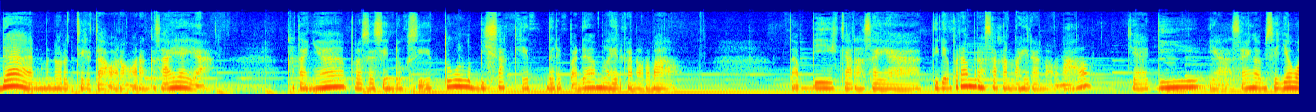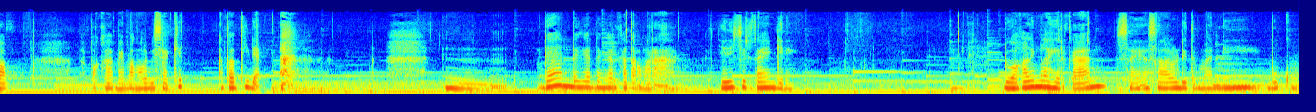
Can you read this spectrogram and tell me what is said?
dan menurut cerita orang-orang ke saya ya, katanya proses induksi itu lebih sakit daripada melahirkan normal. Tapi karena saya tidak pernah merasakan lahiran normal, jadi ya saya nggak bisa jawab apakah memang lebih sakit atau tidak. hmm, dan dengar-dengar kata orang, jadi ceritanya gini. Dua kali melahirkan, saya selalu ditemani buku.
